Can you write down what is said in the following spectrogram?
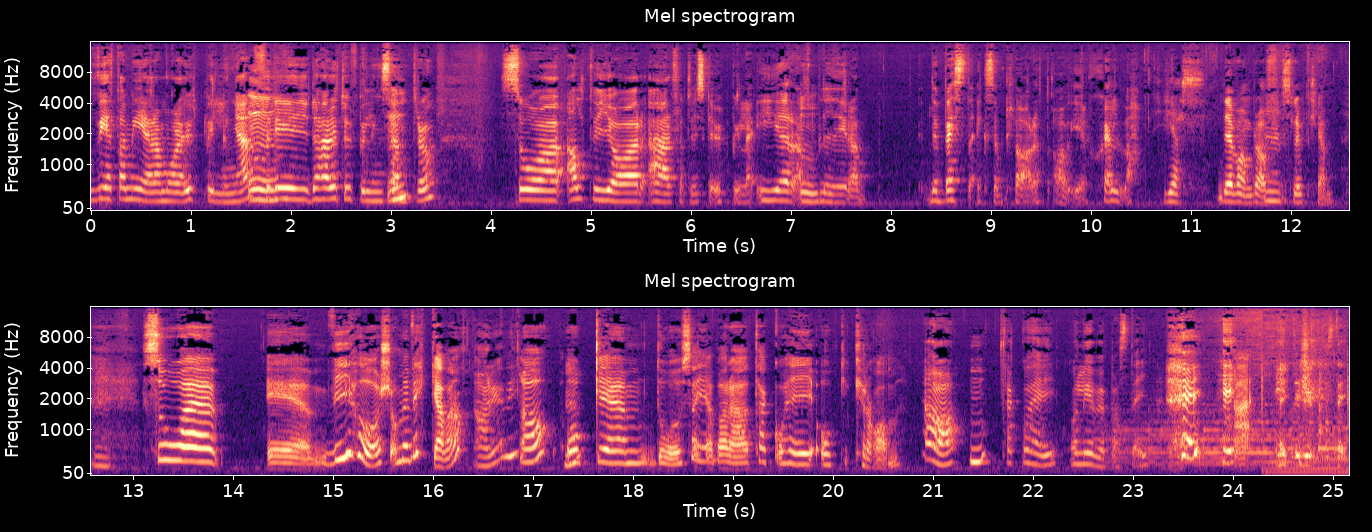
veta mer om våra utbildningar. Mm. För det, är det här är ett utbildningscentrum. Så allt vi gör är för att vi ska utbilda er att Mm. bli era, det bästa exemplaret av er själva. Yes, det var en bra Mm. slutkläm. Så eh, eh, vi hörs om en vecka va? Ja, det gör vi. Ja, och eh, då säger jag bara tack och hej och kram. Ja, tack och hej och leverpastej. Mm. Hej! Hej! Nej. Inte leverpastej.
